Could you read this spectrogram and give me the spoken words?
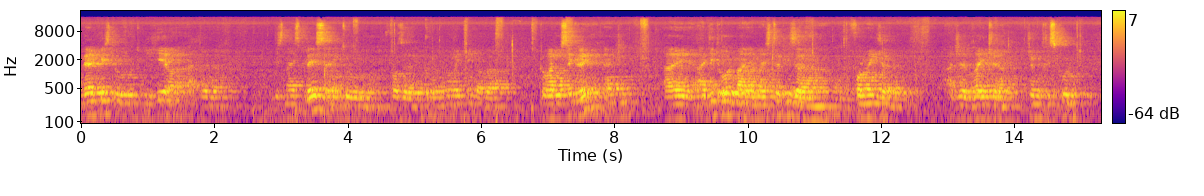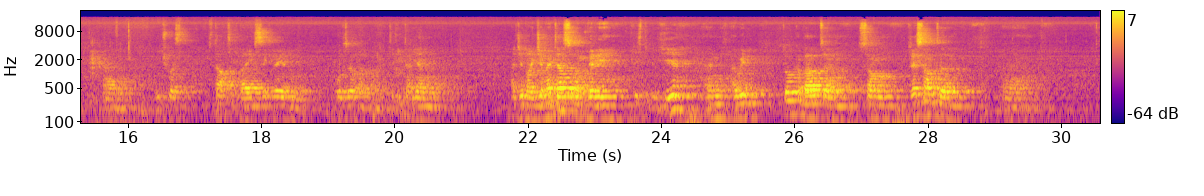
I'm very pleased to, to be here at uh, this nice place and to for the commemorating of uh, Corrado Segre. And I, I did all my, my studies uh, following the algebraic uh, geometry school, uh, which was started by Segre and other uh, Italian algebraic geometers. So I'm very pleased to be here. And I will talk about um, some recent uh, uh,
